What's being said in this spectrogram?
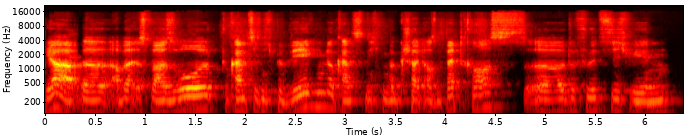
ja, äh, aber es war so, du kannst dich nicht bewegen, du kannst nicht mehr gescheit aus dem Bett raus, äh, du fühlst dich wie ein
